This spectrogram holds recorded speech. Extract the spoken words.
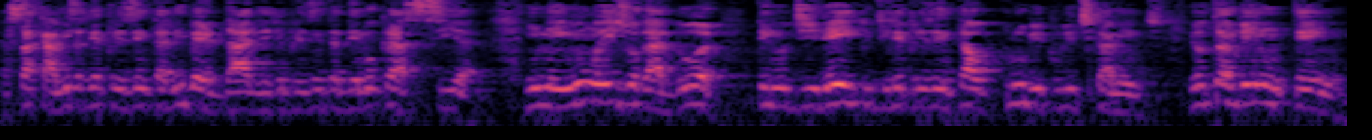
Essa camisa representa a liberdade, representa a democracia. E nenhum ex-jogador tem o direito de representar o clube politicamente. Eu também não tenho.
